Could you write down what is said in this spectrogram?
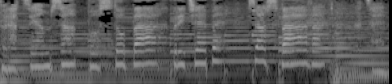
Vraciam sa po stopách, pri tebe zaspávať chcem.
